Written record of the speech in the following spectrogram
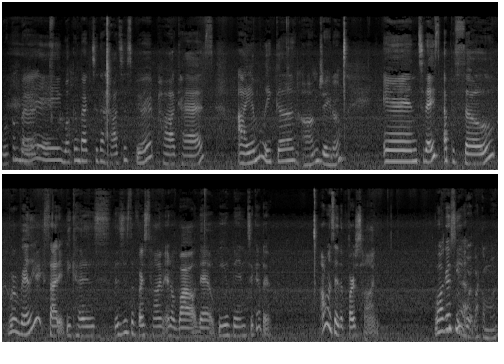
Welcome back. Hey, welcome back to the Hot to Spirit podcast. I am Malika, I'm Jada. and today's episode, we're really excited because this is the first time in a while that we have been together. I don't want to say the first time. Well, I guess It's yeah. What, like a month?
